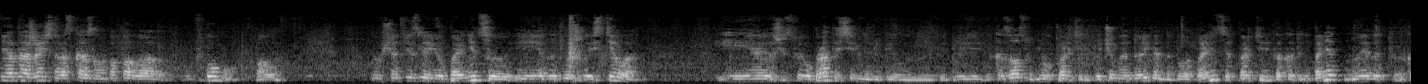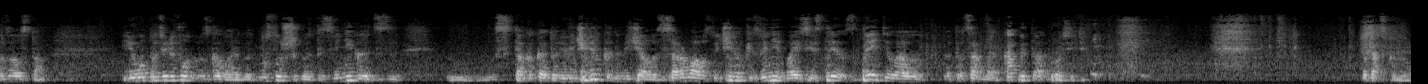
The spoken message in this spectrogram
Мне одна женщина рассказывала, она попала в кому, попала. В общем, отвезли ее в больницу, и я, говорит, вышла из тела, и я значит, своего брата сильно любила, и оказалась у него в квартире. Причем я одновременно была в больнице и в квартире. Как это непонятно, но я говорит, оказалась там. И он по телефону разговаривает. Ну слушай, говорит, извини, говорит, там какая-то у него вечеринка намечалась, сорвалась вечеринка, извини, моей сестре сбрендила это самое, копыта отбросить. Вот так сказала.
